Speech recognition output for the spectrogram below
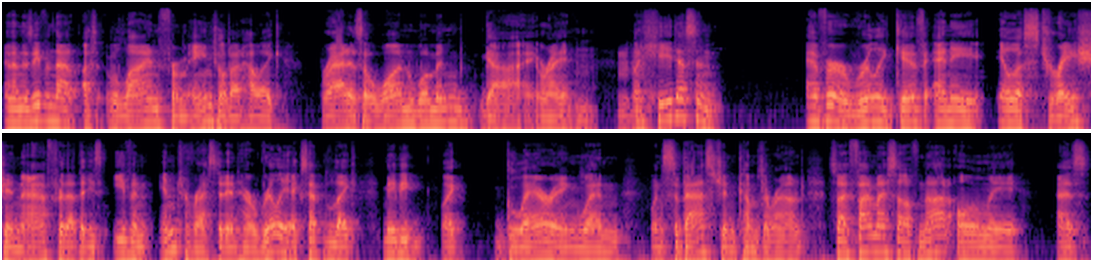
And then there's even that uh, line from Angel about how like Brad is a one woman guy, right? Mm-hmm. But he doesn't ever really give any illustration after that that he's even interested in her really except like maybe like glaring when when Sebastian comes around. So I find myself not only as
